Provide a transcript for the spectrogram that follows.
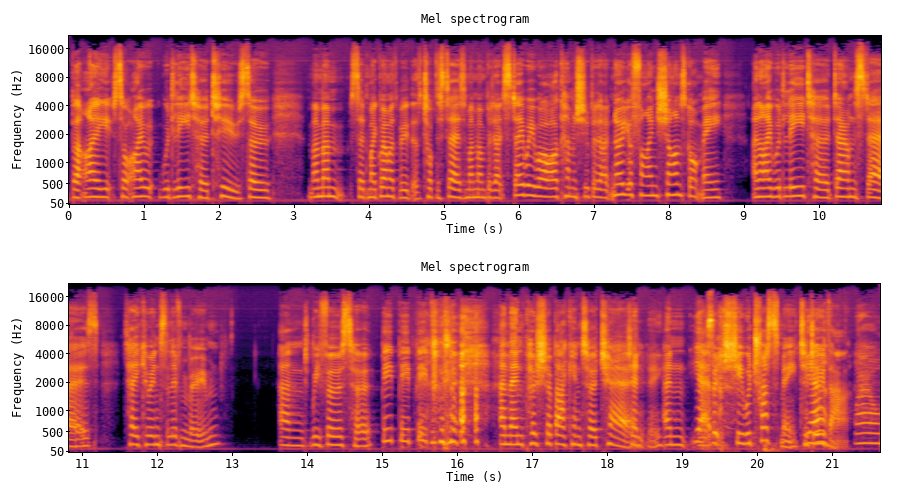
But I, so I would lead her too. So my mum said, my grandmother would be at the top of the stairs and my mum would be like, stay where you are, I'll come. And she'd be like, no, you're fine. Sian's got me. And I would lead her down the stairs, take her into the living room and reverse her, beep, beep, beep, and then push her back into her chair. Gently. And yeah, Yes. but she would trust me to Yeah. do that. Wow.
